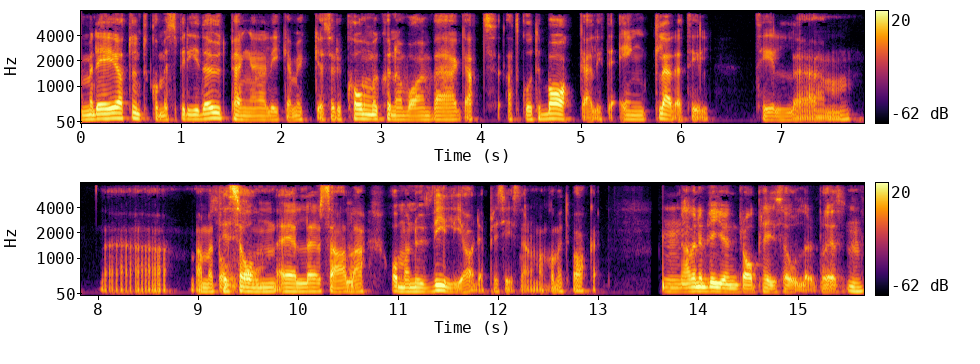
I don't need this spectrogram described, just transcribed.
Men det är ju att du inte kommer sprida ut pengarna lika mycket så det kommer kunna vara en väg att, att gå tillbaka lite enklare till, till, um, uh, till Son eller Sala om man nu vill göra det precis när de har kommit tillbaka. Mm, ja men det blir ju en bra placeholder på det sättet. Mm.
